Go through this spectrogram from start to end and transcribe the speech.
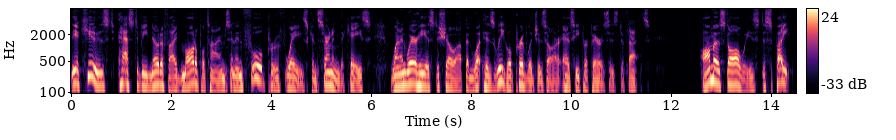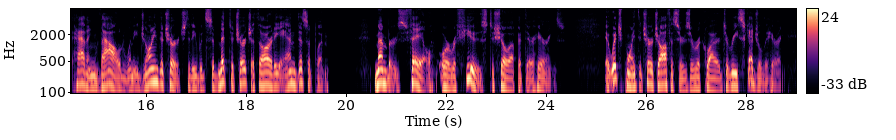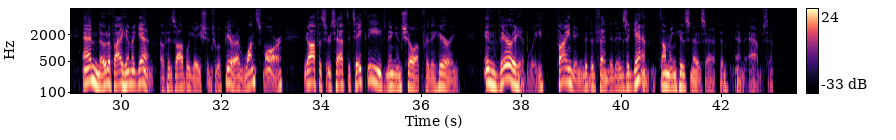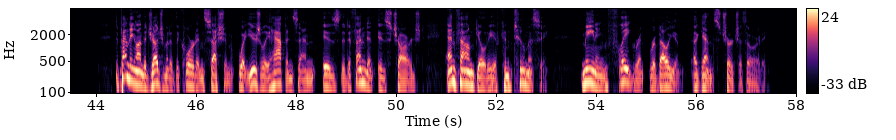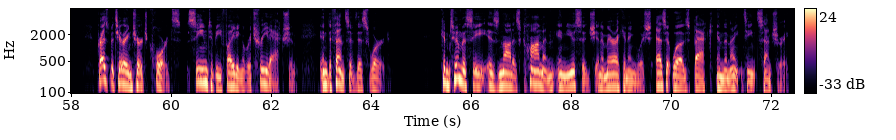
the accused has to be notified multiple times and in foolproof ways concerning the case, when and where he is to show up, and what his legal privileges are as he prepares his defense. Almost always, despite having vowed when he joined the church that he would submit to church authority and discipline, members fail or refuse to show up at their hearings at which point the church officers are required to reschedule the hearing and notify him again of his obligation to appear. And once more, the officers have to take the evening and show up for the hearing, invariably finding the defendant is again thumbing his nose at them and absent. Depending on the judgment of the court in session, what usually happens then is the defendant is charged and found guilty of contumacy meaning flagrant rebellion against church authority. Presbyterian church courts seem to be fighting a retreat action in defense of this word. Contumacy is not as common in usage in American English as it was back in the 19th century.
